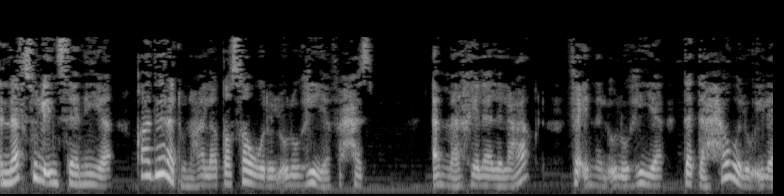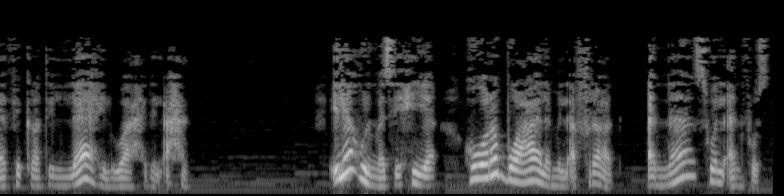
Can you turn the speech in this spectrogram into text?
النفس الإنسانية قادرة على تصور الألوهية فحسب. أما خلال العقل فإن الألوهية تتحول إلى فكرة الله الواحد الأحد. إله المسيحية هو رب عالم الأفراد الناس والأنفس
